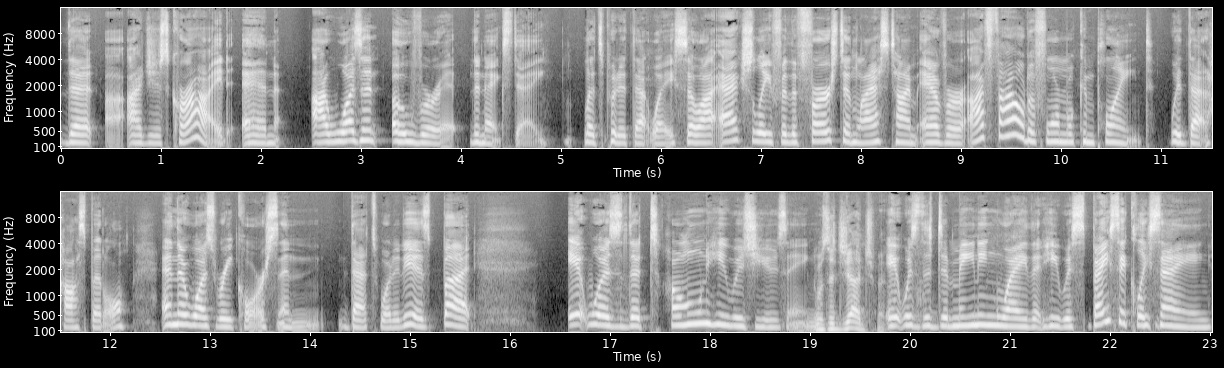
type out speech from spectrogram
that I I just cried and I wasn't over it the next day. Let's put it that way. So I actually, for the first and last time ever, I filed a formal complaint with that hospital and there was recourse and that's what it is. But it was the tone he was using it was a judgment it was the demeaning way that he was basically saying,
